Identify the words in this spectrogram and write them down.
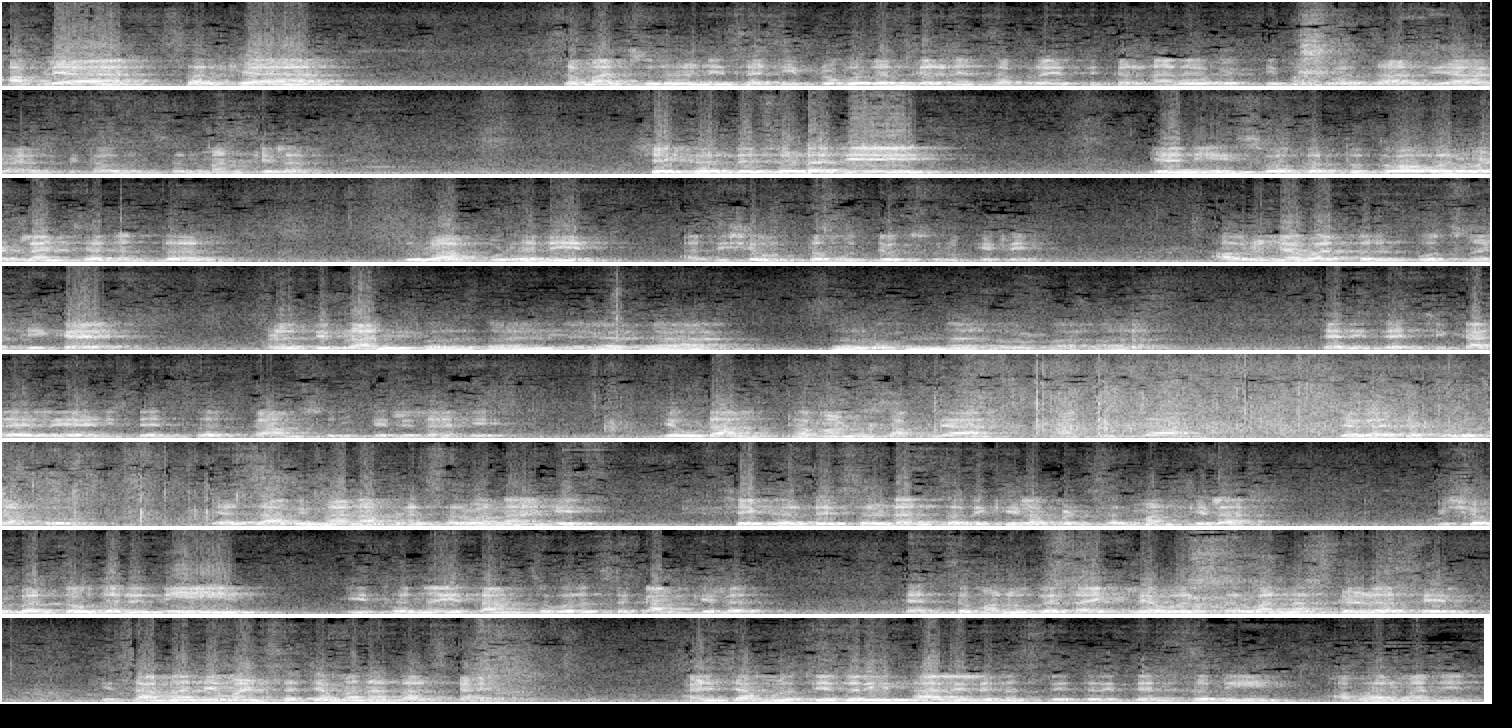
आपल्या सारख्या समाज सुधारणेसाठी प्रबोधन करण्याचा प्रयत्न करणाऱ्या व्यक्तिमत्वाचा आज या व्यासपीठावरून सन्मान केला. शेखर देसरडाजी यांनी स्वकर्तृत्वावर वडिलांच्या नंतर धुरा पुढे नेत अतिशय उत्तम उद्योग सुरू केले. औरंगाबाद पर्यंत पोहोचणं ठीक आहे पण अगदी ब्राझील पर्यंत आणि जगाच्या सर्व खंडात जवळपास आला. त्यांनी त्यांची कार्यालय आणि त्यांचं काम सुरू केलेलं आहे. एवढा मोठा माणूस आपल्या मातीतला जगाच्या पुढे जातो याचा अभिमान आपल्या सर्वांना आहे. शेखर देसरडांचा देखील आपण सन्मान केला. विश्वंभर चौधरींनी इथं न येता आमचं बरंचसं काम केलं. त्यांचं मनोगत ऐकल्यावर सर्वांनाच कळलं असेल की सामान्य माणसाच्या मनात आज काय आहे. आणि त्यामुळे ते जरी इथं आलेले नसले तरी त्यांचं मी आभार मानेन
